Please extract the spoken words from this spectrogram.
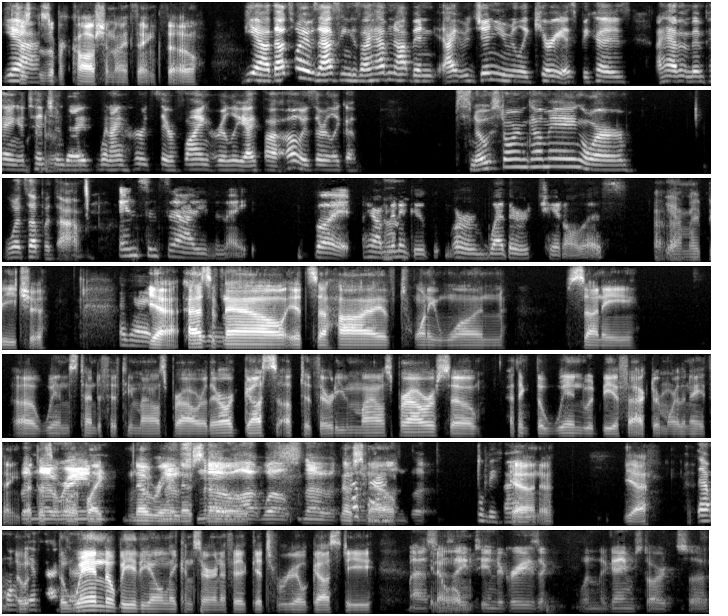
Yeah, Just as a precaution, I think, though. yeah, that's why I was asking because I have not been. I was genuinely curious because I haven't been paying attention. But I, when I heard they were flying early, I thought, oh, is there like a snowstorm coming or what's up with that? in Cincinnati tonight. But here, I'm Oh. gonna Google or Weather Channel this. Uh, I- Yeah. I might beat you. Okay. Yeah, as of now, it's a high of 21, sunny, uh, winds 10 to 15 miles per hour. There are gusts up to 30 miles per hour, so I think the wind would be a factor more than anything. But That no doesn't rain. look like no rain, no, snow. Uh, well, snow. No at snow. moment, But We'll be fine. Yeah, no, yeah. that won't be a The, factor. the wind will be the only concern if it gets real gusty. Matt You know, 18 degrees when the game starts. So,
